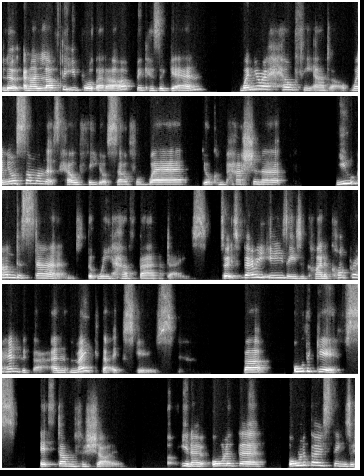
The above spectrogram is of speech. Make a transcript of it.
look, and I love that you brought that up because again, when you're a healthy adult, when you're someone that's healthy, you're self-aware, you're compassionate, you understand that we have bad days. So it's very easy to kind of comprehend with that and make that excuse. But all the gifts, it's done for show. You know, all of the all of those things are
